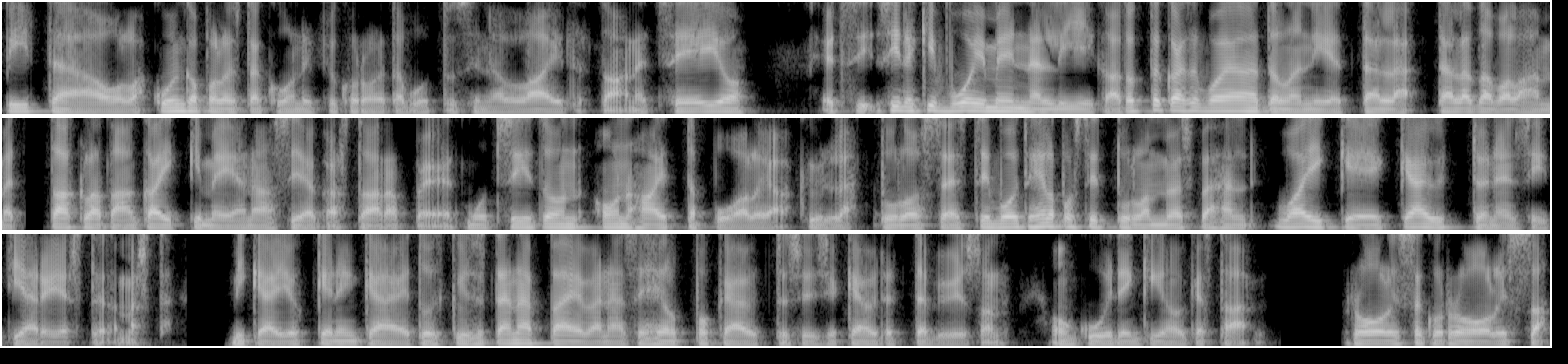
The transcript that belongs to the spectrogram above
pitää olla, kuinka paljon sitä konfiguroitavuutta sinne laitetaan. Että se ei ole, et si- siinäkin voi mennä liikaa. Totta kai se voi ajatella niin, että tällä, tällä tavalla me taklataan kaikki meidän asiakastarpeet, mutta siitä on, on haittapuolia kyllä tulossa. Ja sitten voi helposti tulla myös vähän vaikea käyttöinen siitä järjestelmästä, mikä ei ole kenenkään etu. Kyllä se tänä päivänä se helppokäyttöisyys ja käytettävyys on, on kuitenkin oikeastaan roolissa kuin roolissa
